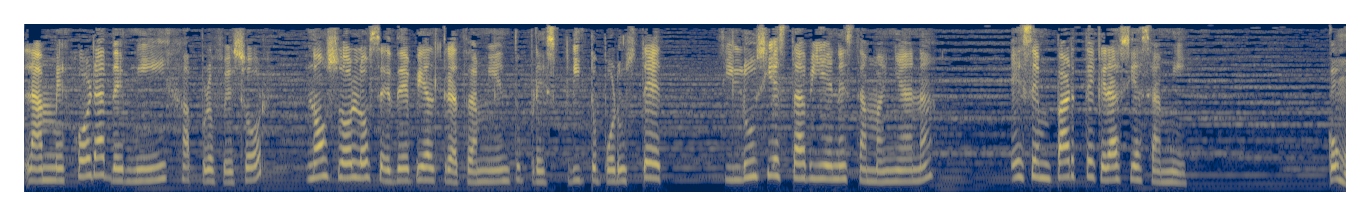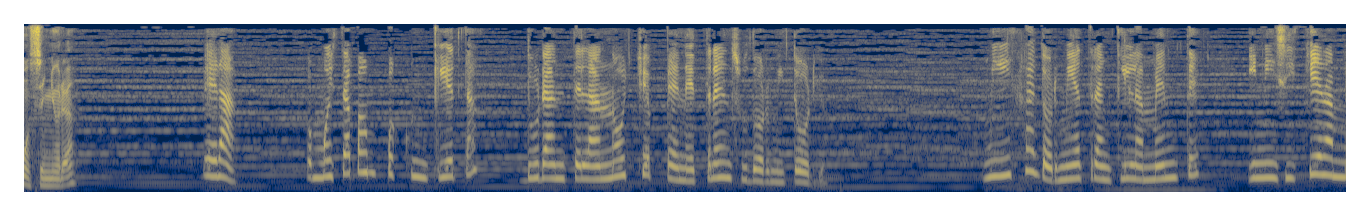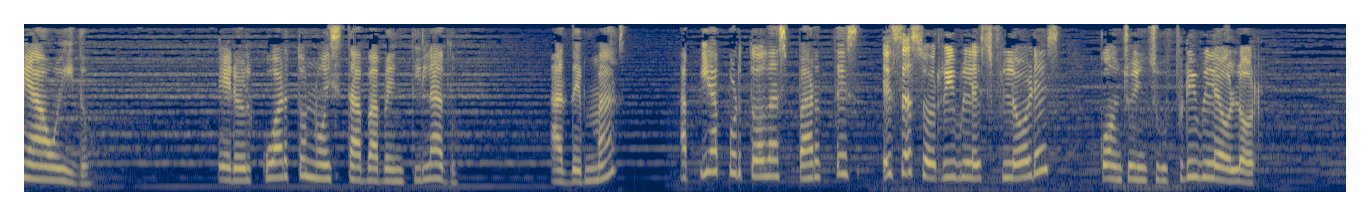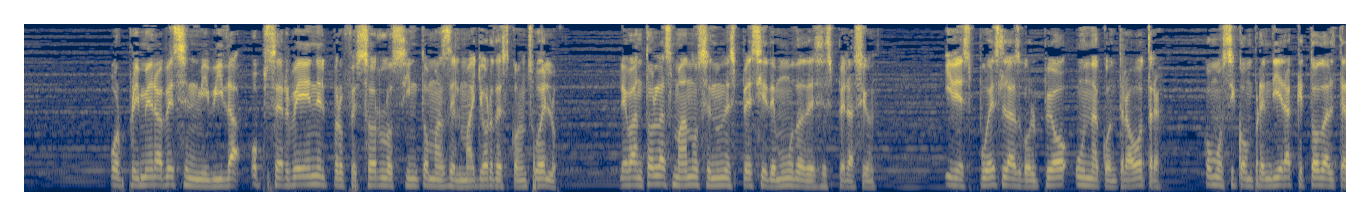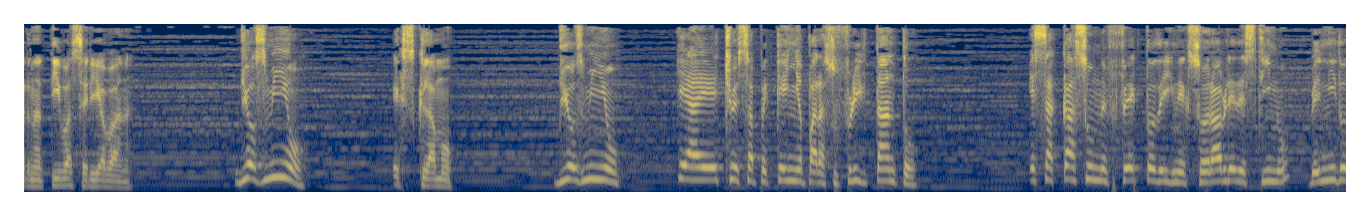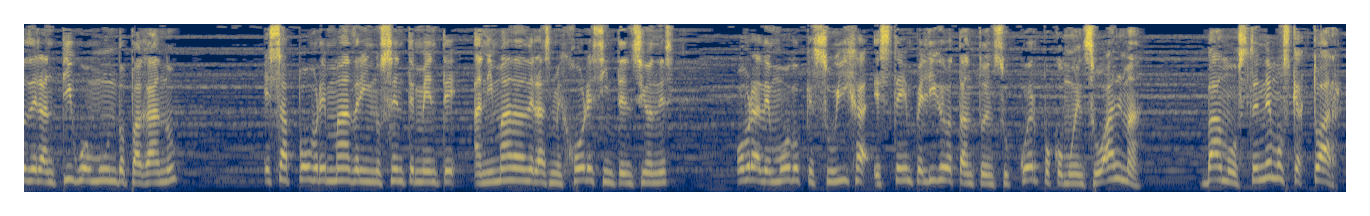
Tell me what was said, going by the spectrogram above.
La mejora de mi hija, profesor, no solo se debe al tratamiento prescrito por usted. Si Lucy está bien esta mañana, es en parte gracias a mí. ¿Cómo, señora? Verá, como estaba un poco inquieta, durante la noche penetré en su dormitorio. Mi hija dormía tranquilamente y ni siquiera me ha oído pero el cuarto no estaba ventilado. Además, había por todas partes esas horribles flores con su insufrible olor. Por primera vez en mi vida observé en el profesor los síntomas del mayor desconsuelo. Levantó las manos en una especie de muda desesperación, y después las golpeó una contra otra, como si comprendiera que toda alternativa sería vana. ¡Dios mío! exclamó. Dios mío, ¿qué ha hecho esa pequeña para sufrir tanto? ¿Es acaso un efecto de inexorable destino venido del antiguo mundo pagano? Esa pobre madre inocentemente, animada de las mejores intenciones, obra de modo que su hija esté en peligro tanto en su cuerpo como en su alma. Vamos, tenemos que actuar.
